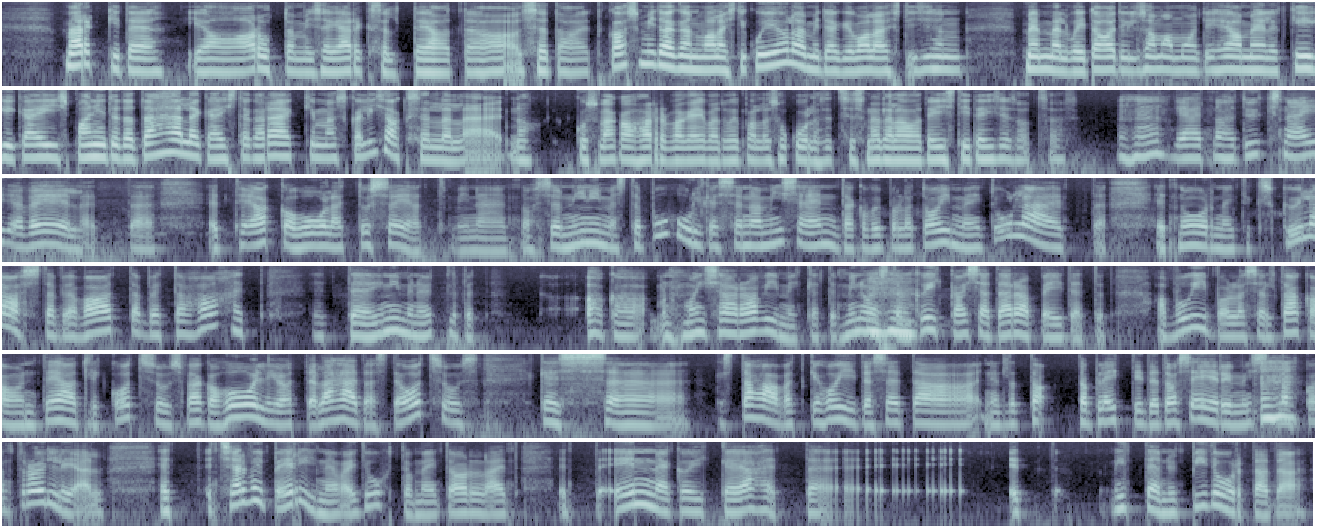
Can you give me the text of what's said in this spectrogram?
märkide ja arutamise järgselt teada seda, et kas midagi on valesti, kui ei ole midagi valesti, siis on memmel või taadil samamoodi hea meel, et keegi käis, pani teda tähele, käis temaga rääkimas ka lisaks sellele, noh, kus väga harva käivad võib-olla sugulased, sest nad elavad Eesti teises otsas mm. -hmm. ja et noh, et üks näide veel, et, et eaka hooletusse jätmine, et noh, see on inimeste puhul, kes enam iseendaga võib-olla toime ei tule, et, et noor näiteks külastab ja vaatab, et ahah, et, et inimene ütleb, et aga noh, ma ei saa ravimit kätte, et minu eest on mhm. kõik asjad ära peidetud, aga võib-olla seal taga on teadlik otsus, väga hoolivate lähedaste otsus, kes, kes tahavadki hoida seda nii-öelda ta tablettide doseerimist mm -hmm. noh kontrolli all, et, et seal võib erinevaid juhtumeid olla, et, et ennekõike jah, et, et mitte nüüd pidurdada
